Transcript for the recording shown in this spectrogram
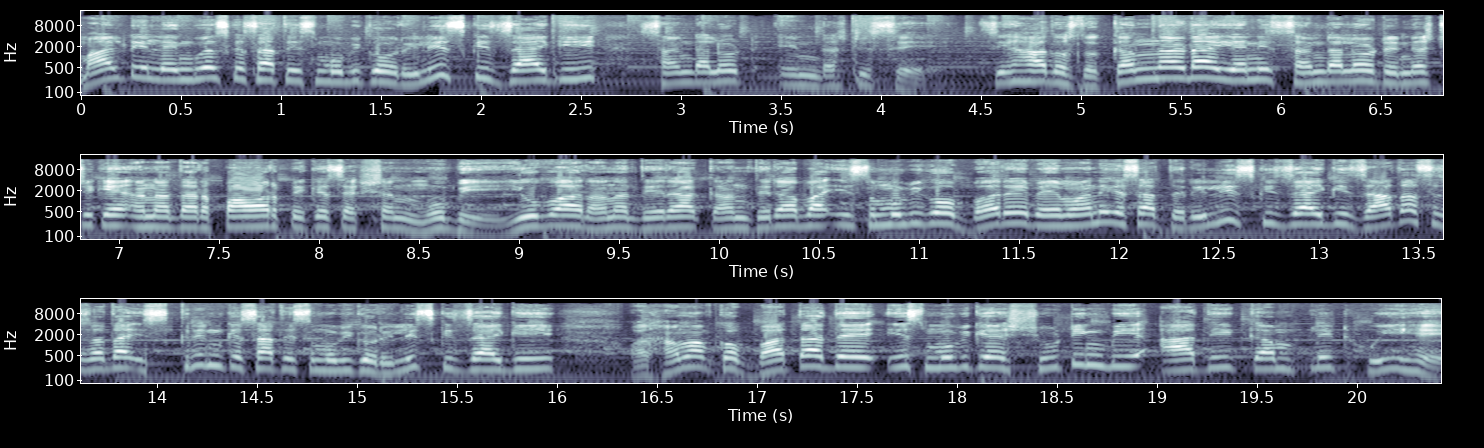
मल्टी लैंग्वेज के साथ इस मूवी को रिलीज़ की जाएगी सैंडलवुड इंडस्ट्री से। जी हाँ दोस्तों, कन्नाडा यानी सैंडलवुड इंडस्ट्री के another power package action movie Yuva Randhira Kanteerava, इस मूवी को बड़े पैमाने के साथ रिलीज़ की जाएगी, ज़्यादा से ज़्यादा स्क्रीन के साथ इस मूवी को रिलीज़ की जाएगी। और हम आपको बता दे, इस मूवी के शूटिंग भी आधी कंप्लीट हुई है।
